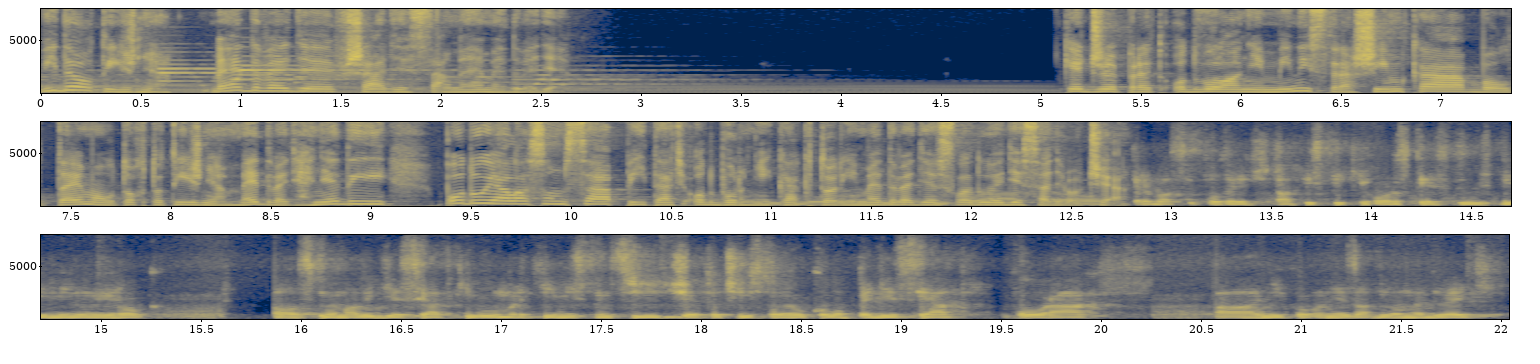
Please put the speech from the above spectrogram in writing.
Video týždňa. Medvede, všade samé medvede. Keďže pred odvolaním ministra Šimka bol témou tohto týždňa medveď hnedý, podujala som sa pýtať odborníka, ktorý medvede sleduje 10 ročia. Treba si pozrieť štatistiky horskej služby minulý rok. Sme mali desiatky úmrtí, myslím si, že to číslo je okolo 50 v horách a nikoho nezabil medveď.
